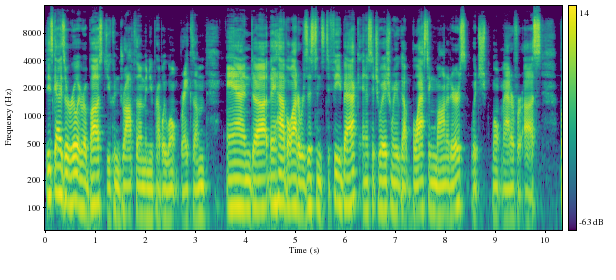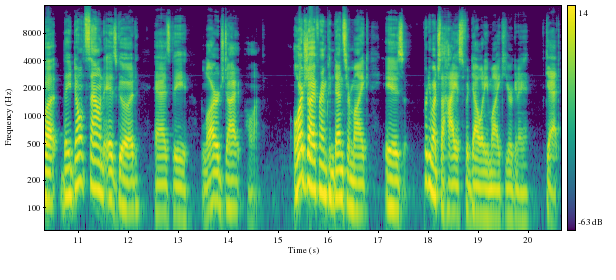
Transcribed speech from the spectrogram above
These guys are really robust. You can drop them and you probably won't break them. And uh, they have a lot of resistance to feedback in a situation where you've got blasting monitors, which won't matter for us. But they don't sound as good as the large di hold on. Large diaphragm condenser mic is pretty much the highest fidelity mic you're gonna get.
